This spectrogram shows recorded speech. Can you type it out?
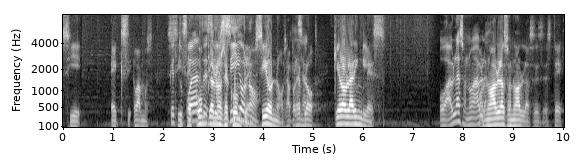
si, ex- vamos, Que si se cumple o no se o cumple. no. Sí o no. O sea, por ejemplo, quiero hablar inglés. O hablas o no O hablas. no hablas o no hablas. Es, este,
